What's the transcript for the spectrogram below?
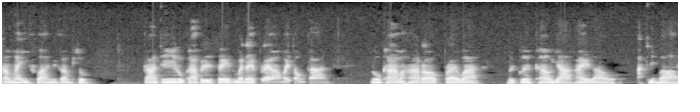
ทำให้อีกฝ่ายมีความสุข การที่ลูกค้าปฏิเสธไม่ได้แปลว่าไม่ต้องการ ลูกค้ามาหาเราแปลว่า ลึกๆเขาอยากให้เราอธิบาย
